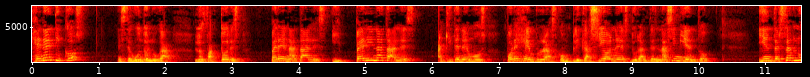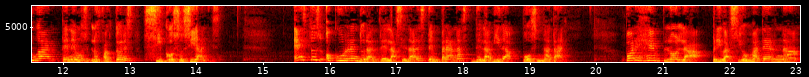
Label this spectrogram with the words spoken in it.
genéticos, en segundo lugar, los factores prenatales y perinatales, aquí tenemos, por ejemplo, las complicaciones durante el nacimiento, y en tercer lugar tenemos los factores psicosociales. Estos ocurren durante las edades tempranas de la vida postnatal. Por ejemplo, la privación materna,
